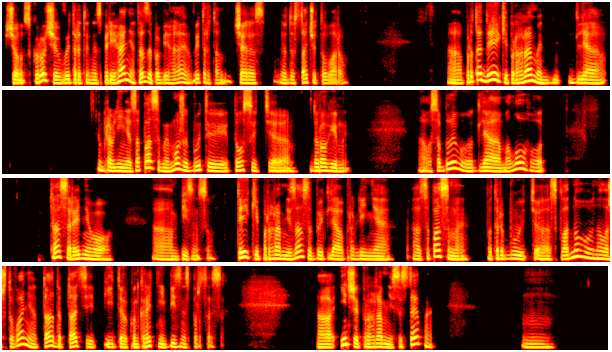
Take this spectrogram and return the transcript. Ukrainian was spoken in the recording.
що скорочує витрати на зберігання та запобігає витратам через недостачу товару. Проте деякі програми для управління запасами можуть бути досить е, дорогими, особливо для малого та середнього бізнесу. Деякі програмні засоби для управління запасами потребують складного налаштування та адаптації під конкретні бізнес-процеси. Інші програмні системи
